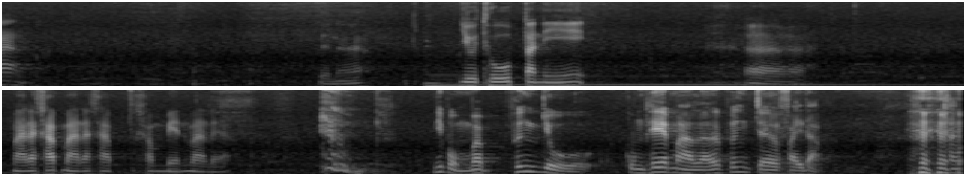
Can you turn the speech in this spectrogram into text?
บ้าง เดี๋ยวนะ YouTube ตอนนี้เอ่อมาแล้วครับมาแล้วครับคอมเมนต์มาแล้ว นี่ผมแบบเพิ่งอยู่กรุงเทพมาแล้วเพิ่งเจอไฟดับ ครั้ง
